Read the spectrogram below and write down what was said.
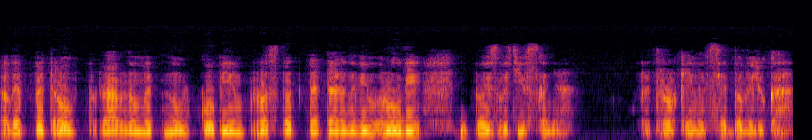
але Петро вправно метнув копієм просто татаринові в груди, і той злетів з коня. Петро кинувся до Лелюка.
